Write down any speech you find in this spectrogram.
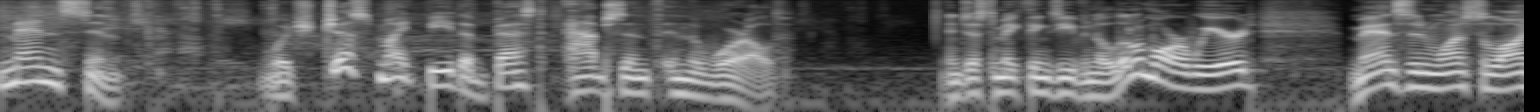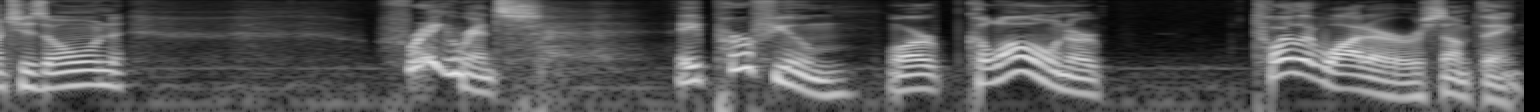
Mansinthe, which just might be the best absinthe in the world. And just to make things even a little more weird, Manson wants to launch his own fragrance, a perfume or cologne or toilet water or something.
